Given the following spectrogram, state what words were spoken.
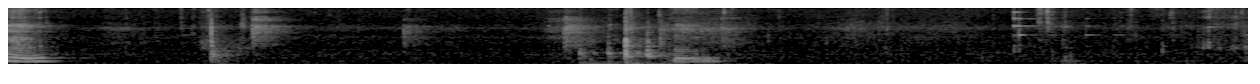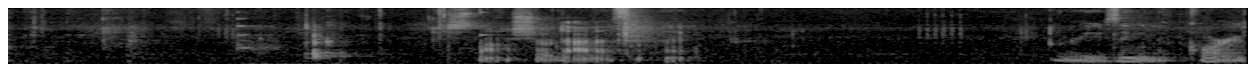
In. In. Just want to show Dada something. We're using the cores.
